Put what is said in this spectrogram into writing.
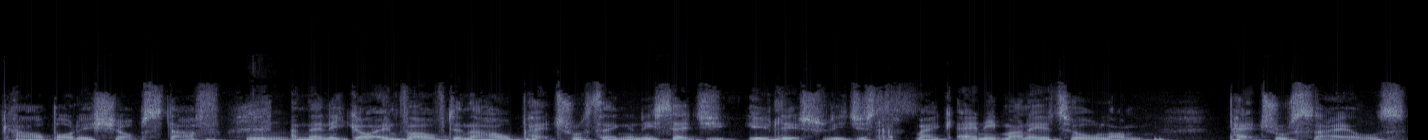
car body shop stuff, hmm. and then he got involved in the whole petrol thing. And he said you, you literally just make any money at all on petrol sales.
